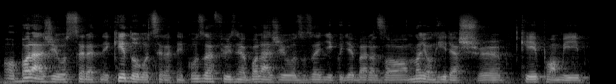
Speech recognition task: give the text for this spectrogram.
a Balázsihoz szeretnék, két dolgot szeretnék hozzáfűzni. A Balázsihoz az egyik, ugyebár az a nagyon híres kép, ami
